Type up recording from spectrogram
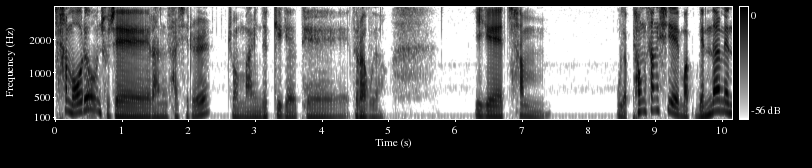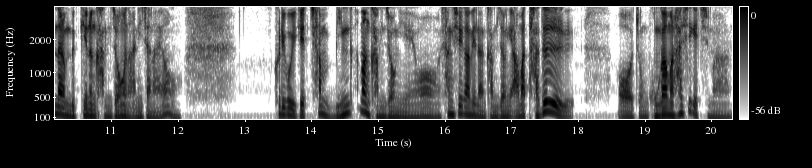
참 어려운 주제라는 사실을 좀 많이 느끼게 되더라고요. 이게 참 우리가 평상시에 막 맨날 맨날 느끼는 감정은 아니잖아요. 그리고 이게 참 민감한 감정이에요. 상실감이란 감정이 아마 다들 어, 좀 공감을 하시겠지만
